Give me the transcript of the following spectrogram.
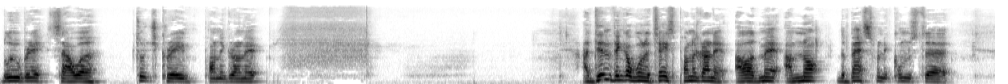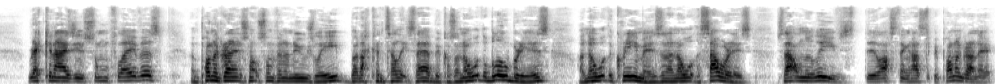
Blueberry, sour, touch cream, pomegranate. I didn't think I want to taste pomegranate. I'll admit, I'm not the best when it comes to recognising some flavours. And pomegranate's not something I usually eat, but I can tell it's there because I know what the blueberry is, I know what the cream is, and I know what the sour is. So that only leaves, the last thing has to be pomegranate.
